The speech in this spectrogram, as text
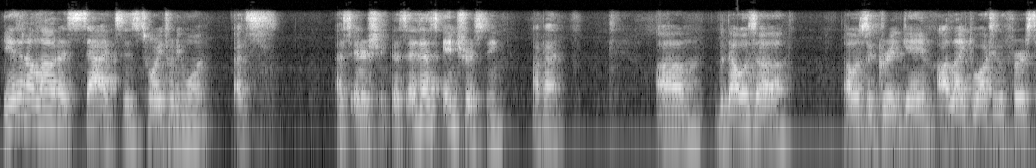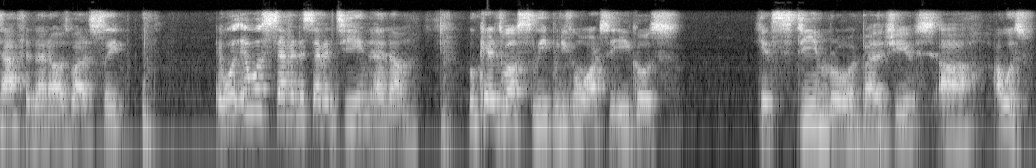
He hasn't allowed a sack since 2021. That's that's interesting. That's that's interesting. My bad. Um, but that was a that was a great game. I liked watching the first half, and then I was about to sleep. It was it was seven to seventeen, and um, who cares about sleep when you can watch the Eagles get steamrolled by the Chiefs? Uh, I was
